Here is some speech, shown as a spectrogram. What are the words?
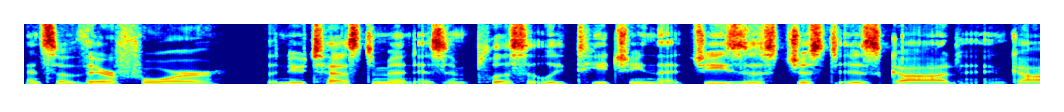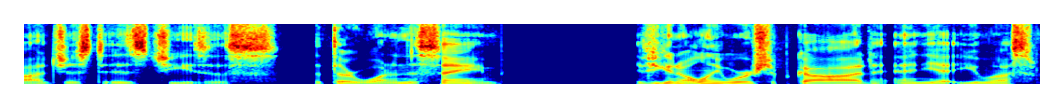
And so, therefore, the New Testament is implicitly teaching that Jesus just is God and God just is Jesus, that they're one and the same. If you can only worship God and yet you must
